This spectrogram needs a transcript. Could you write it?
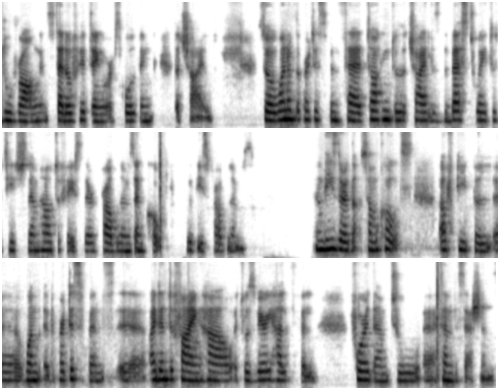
do wrong instead of hitting or scolding the child. So one of the participants said, talking to the child is the best way to teach them how to face their problems and cope with these problems. And these are the, some quotes of people, uh, one, the participants, uh, identifying how it was very helpful for them to uh, attend the sessions.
